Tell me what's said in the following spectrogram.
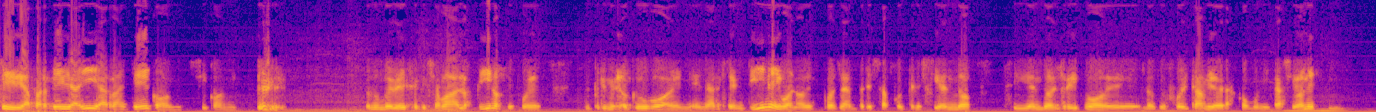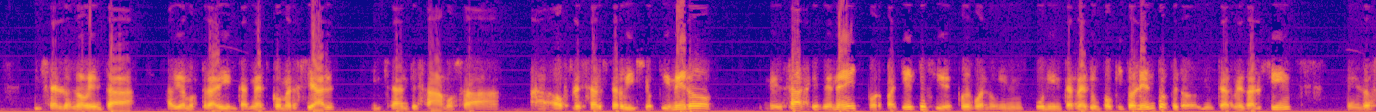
sí, a partir de ahí arranqué con, sí, con, con un BBS que se llamaba Los Pinos, que fue el primero que hubo en, en Argentina, y bueno, después la empresa fue creciendo, siguiendo el ritmo de lo que fue el cambio de las comunicaciones, y, y ya en los 90 habíamos traído Internet comercial y ya empezábamos a, a ofrecer servicios. Primero mensajes de mail por paquetes y después, bueno, un, un Internet un poquito lento, pero Internet al fin en los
